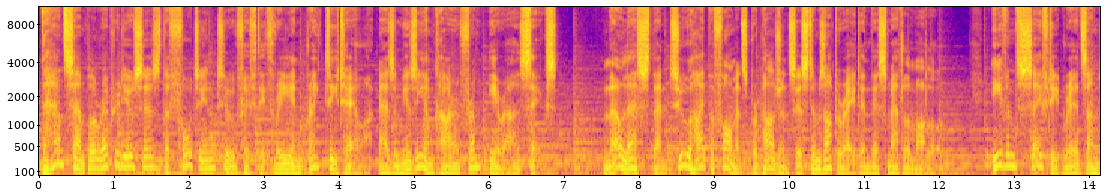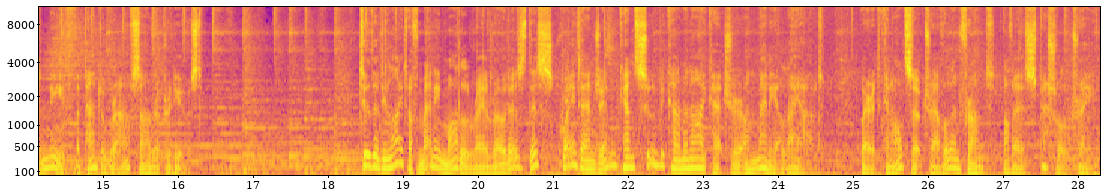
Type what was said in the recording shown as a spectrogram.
The hand sample reproduces the 14253 in great detail as a museum car from Era 6. No less than two high-performance propulsion systems operate in this metal model. Even safety grids underneath the pantographs are reproduced. To the delight of many model railroaders, this quaint engine can soon become an eye-catcher on many a layout, where it can also travel in front of a special train.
